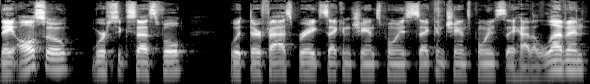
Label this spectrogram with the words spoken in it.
They also were successful with their fast break, second chance points. Second chance points, they had 11.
